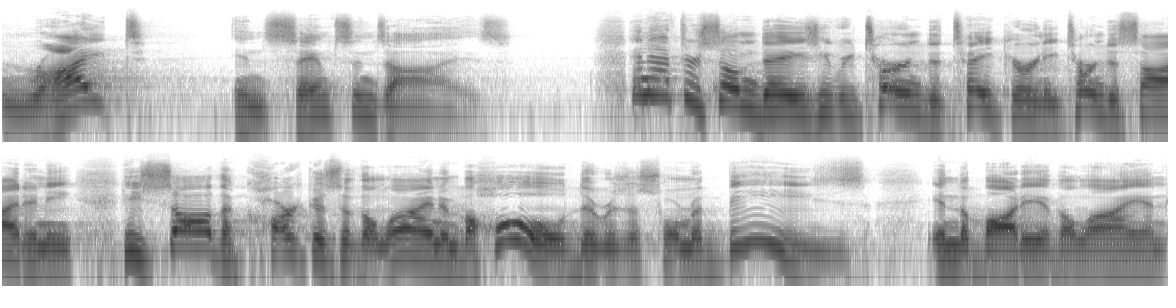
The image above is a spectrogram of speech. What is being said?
right in Samson's eyes. And after some days, he returned to take her, and he turned aside, and he, he saw the carcass of the lion, and behold, there was a swarm of bees in the body of the lion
